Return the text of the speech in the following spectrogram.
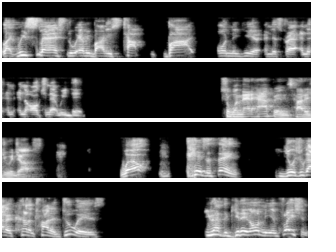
Like we smashed through everybody's top buy on the year in this draft and in, in, in the auction that we did. So when that happens, how did you adjust? Well, here's the thing you, what you got to kind of try to do is you have to get in on the inflation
